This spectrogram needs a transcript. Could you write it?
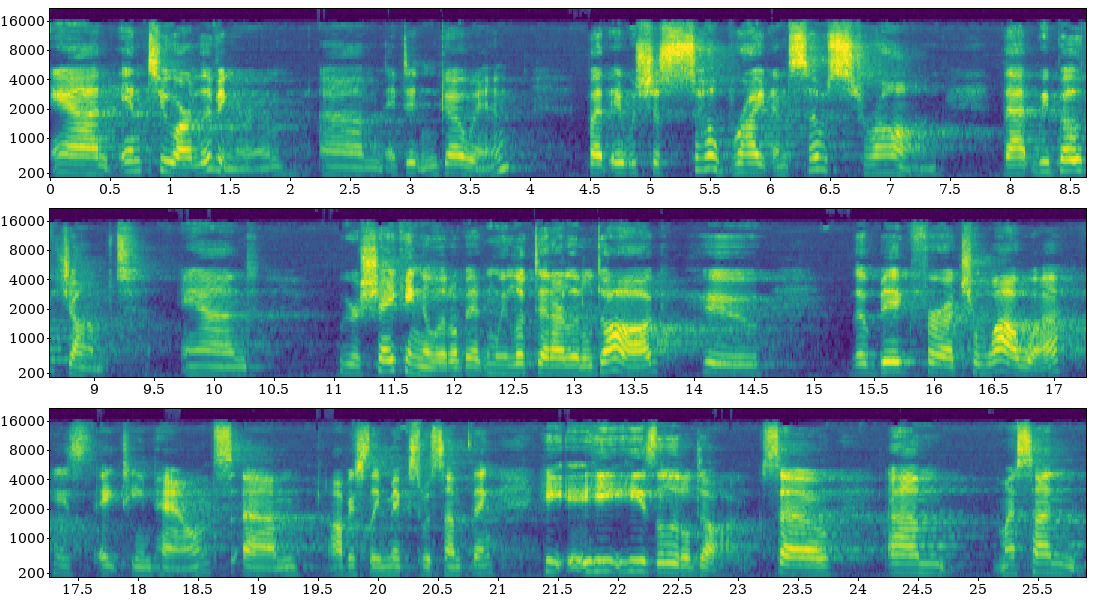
and into our living room. Um, it didn't go in, but it was just so bright and so strong that we both jumped and we were shaking a little bit and we looked at our little dog who though big for a chihuahua he's 18 pounds um, obviously mixed with something. He, he, he's a little dog. So um, my son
